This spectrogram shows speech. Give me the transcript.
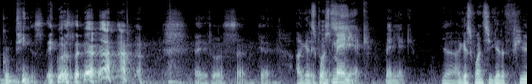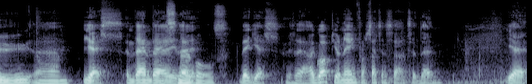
Mm. continuously it was it was uh, yeah I guess it was maniac maniac Yeah, I guess once you get a few, um, yes and then they, they snowballs. They, yes, they say, I got your name from such and such, and then, yeah,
